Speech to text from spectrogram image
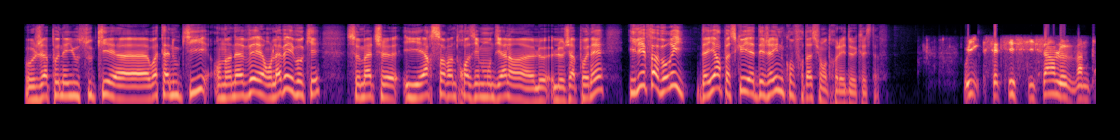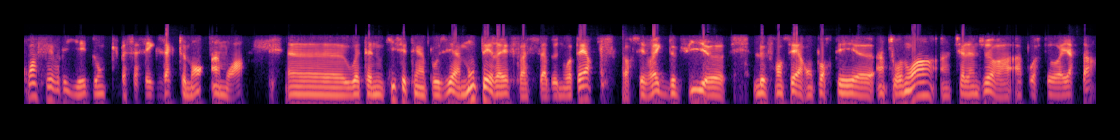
au, japonais Yusuke euh, Watanuki. On en avait, on l'avait évoqué ce match euh, hier, 123e mondial, hein, le, japonais. Il est favori d'ailleurs parce qu'il y a déjà eu une confrontation entre les deux, Christophe. Oui, 7-6-6-1 le 23 février, donc bah, ça fait exactement un mois. Euh, Watanuki s'était imposé à Monterrey face à Benoît Paire. Alors c'est vrai que depuis, euh, le Français a remporté euh, un tournoi, un challenger à, Puerto Vallarta.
